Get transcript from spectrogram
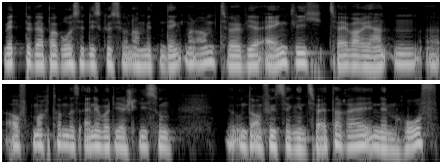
Wettbewerb eine große Diskussion auch mit dem Denkmalamt, weil wir eigentlich zwei Varianten äh, aufgemacht haben. Das eine war die Erschließung äh, unter Anführungszeichen in zweiter Reihe in dem Hof.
